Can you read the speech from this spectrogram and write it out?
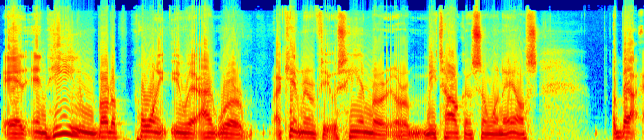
and and he even brought up a point. You know, I where I can't remember if it was him or, or me talking to someone else about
